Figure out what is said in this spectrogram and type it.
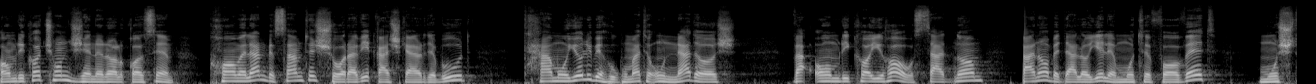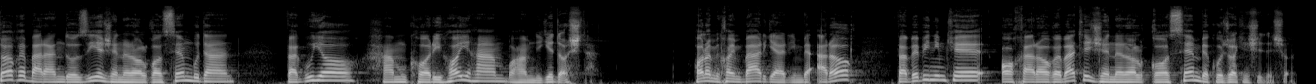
آمریکا چون ژنرال قاسم کاملا به سمت شوروی قش کرده بود تمایلی به حکومت اون نداشت و آمریکایی ها و صدام بنا به دلایل متفاوت مشتاق براندازی ژنرال قاسم بودند و گویا همکاری هایی هم با همدیگه داشتند. حالا می‌خوایم برگردیم به عراق و ببینیم که آخر عاقبت ژنرال قاسم به کجا کشیده شد.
